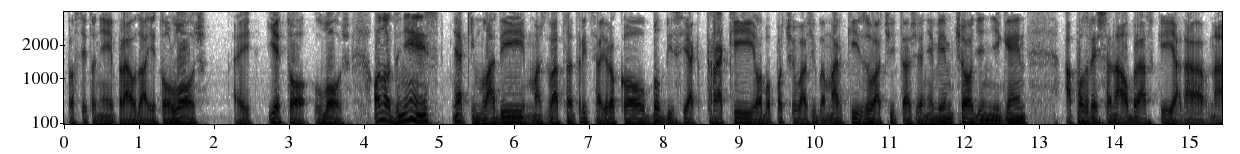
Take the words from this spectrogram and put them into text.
proste to nie je pravda, je to lož. Hej, je to lož. Ono dnes, nejaký mladý, máš 20-30 rokov, blbý si jak traky, lebo počúvaš iba Markízu a čítaš, ja neviem čo, denní gen a pozrieš sa na obrázky a na, na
